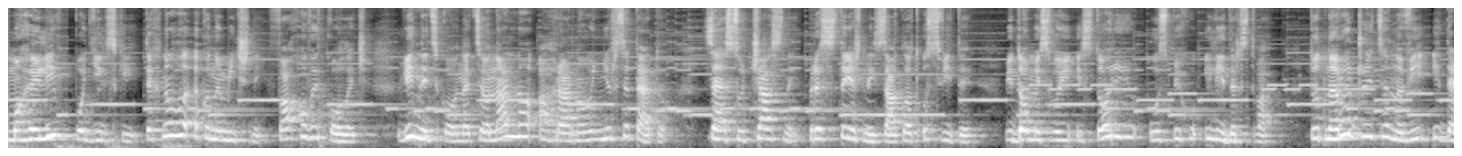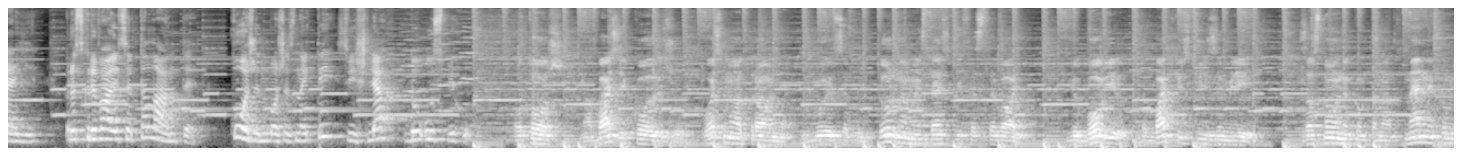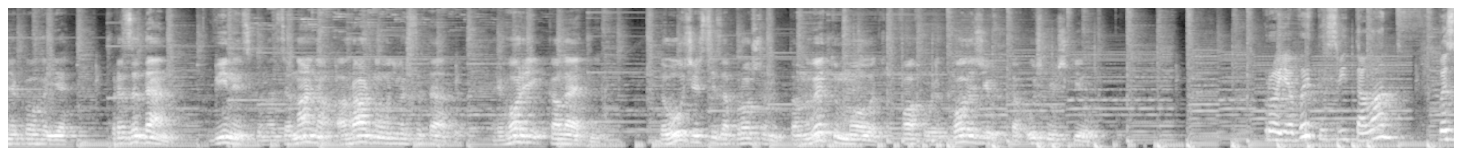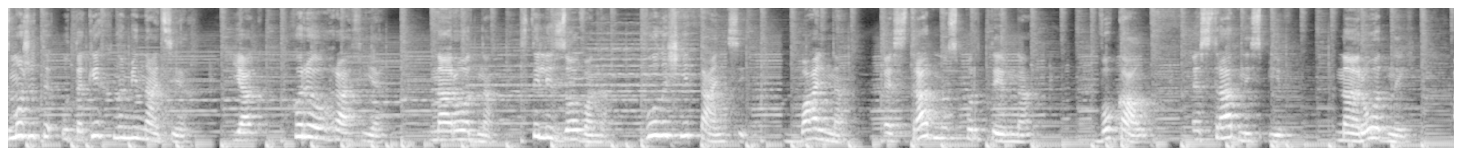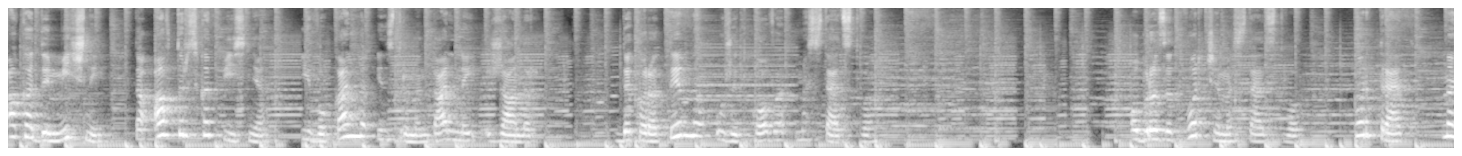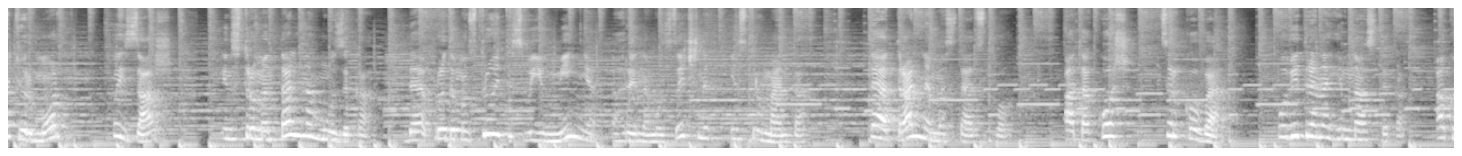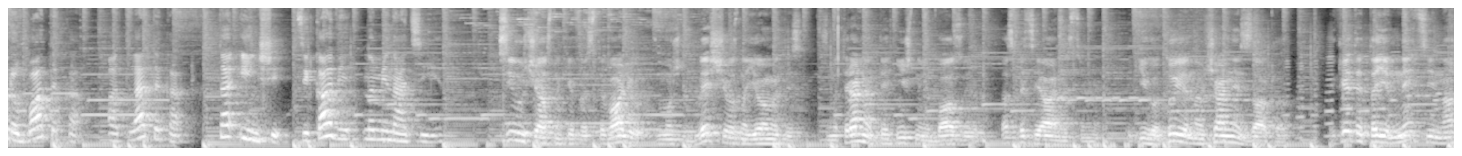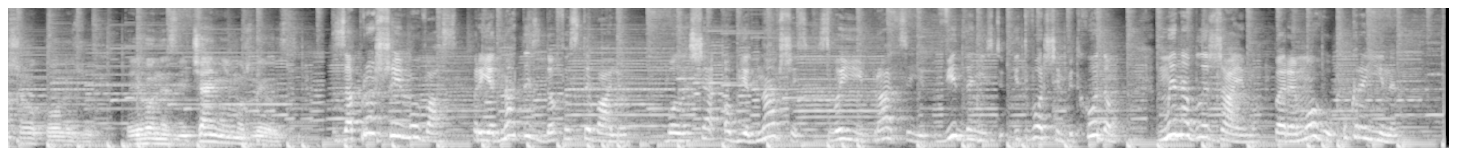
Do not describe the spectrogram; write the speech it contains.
Могилів-Подільський технолого-економічний фаховий коледж Вінницького національного аграрного університету. Це сучасний престижний заклад освіти, відомий своєю історією успіху і лідерства. Тут народжуються нові ідеї, розкриваються таланти. Кожен може знайти свій шлях до успіху. Отож, на базі коледжу 8 травня відбудеться культурно-мистецький фестиваль з любов'ю до батьківської землі, засновником та натхненником якого є президент Вінницького національного аграрного університету Григорій Калетній. До участі запрошуємо талановиту молодь фахових коледжів та учнів шкіл. Проявити свій талант ви зможете у таких номінаціях, як хореографія, народна, стилізована, вуличні танці, бальна, естрадно-спортивна, вокал, естрадний спів, народний, академічний та авторська пісня і вокально-інструментальний жанр, декоративно-ужиткове мистецтво. Образотворче мистецтво, портрет, натюрморт, пейзаж, інструментальна музика, де продемонструєте свої вміння гри на музичних інструментах, театральне мистецтво, а також циркове, повітряна гімнастика, акробатика, атлетика та інші цікаві номінації. Всі учасники фестивалю зможуть ближче ознайомитись з матеріально-технічною базою та спеціальностями, які готує навчальний заклад, відкрити таємниці нашого коледжу та його незвичайні можливості. Запрошуємо вас приєднатись до фестивалю, бо лише об'єднавшись своєю працею, відданістю і творчим підходом, ми наближаємо перемогу України.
